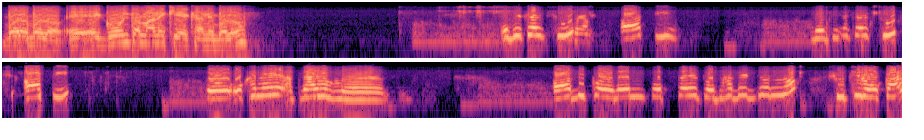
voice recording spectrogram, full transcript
বলো বলো এই এই গুণটা মানে কি এখানে বলো তো ওখানে আপনার আহ, অবিকরণ প্রত্যয়ের প্রভাবের জন্য সূচির ওকার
